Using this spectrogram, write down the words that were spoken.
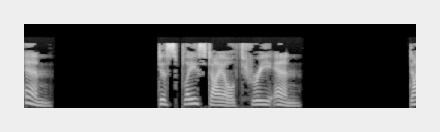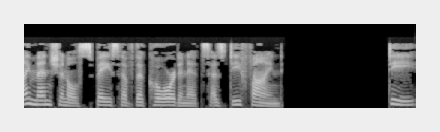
n. Display style 3 n. Dimensional space of the coordinates is defined. D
